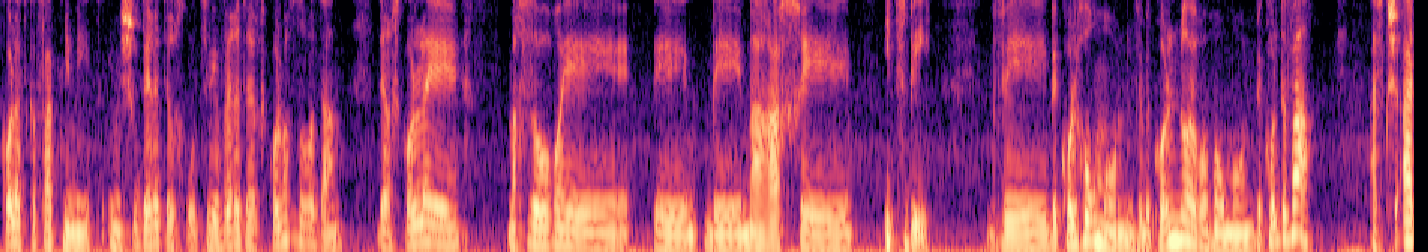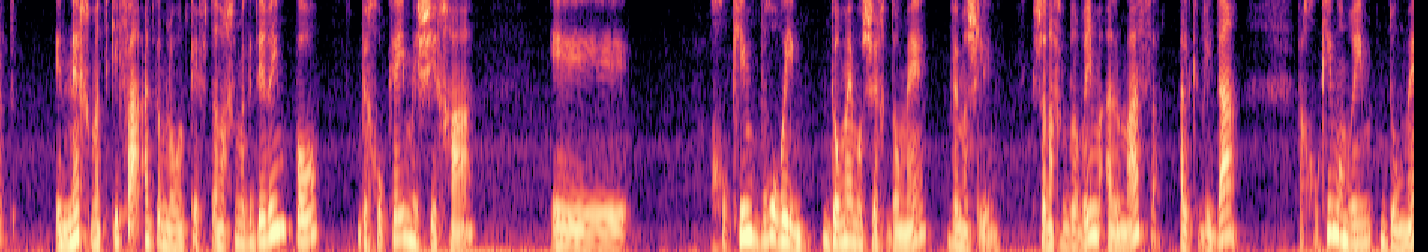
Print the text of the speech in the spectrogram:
כל התקפה פנימית היא משודרת אל חוץ, והיא עוברת דרך כל מחזור הדם, דרך כל uh, מחזור uh, uh, במערך uh, עצבי, ובכל הורמון, ובכל נוירו-הורמון, בכל דבר. אז כשאת אינך מתקיפה, את גם לא מותקפת. אנחנו מגדירים פה בחוקי משיכה אה, חוקים ברורים, דומה מושך דומה ומשלים. כשאנחנו מדברים על מסה, על כבידה, החוקים אומרים דומה,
